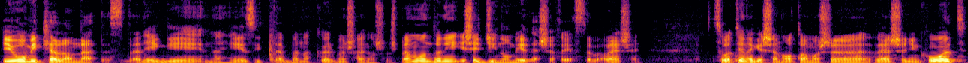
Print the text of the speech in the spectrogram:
jó, Mikkel Landát ezt eléggé nehéz itt ebben a körben sajnos most bemondani, és egy Gino Miller se fejezte be a versenyt. Szóval ténylegesen hatalmas versenyünk volt.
